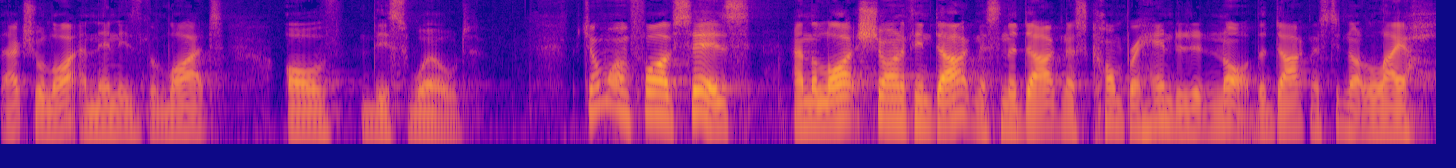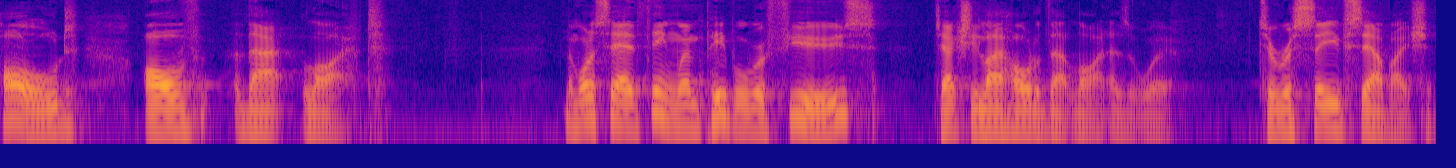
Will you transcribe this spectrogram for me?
the actual light, and then is the light of this world. John 1 5 says, And the light shineth in darkness, and the darkness comprehended it not. The darkness did not lay hold of that light. And what a sad thing when people refuse to actually lay hold of that light, as it were, to receive salvation.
